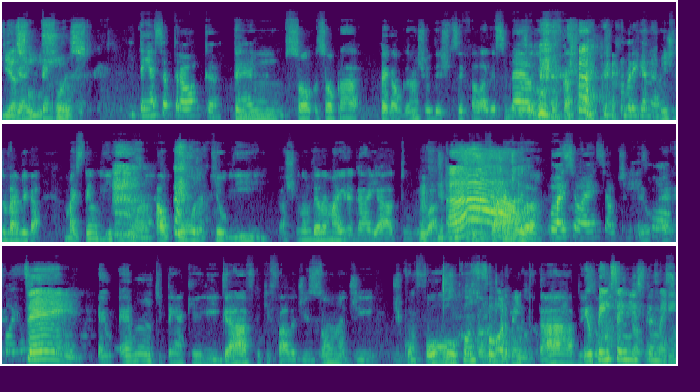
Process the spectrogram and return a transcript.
E as e soluções. Tem, e tem essa troca. Tem né? um. Só, só para pegar o gancho, eu deixo você falar dessa vez. Não, não, ficar... não briga, não. A gente não vai brigar. Mas tem um livro de uma autora que eu li, acho que o nome dela é Maíra Gaiato, eu acho. Ah! Que fala... O SOS Autismo eu, é... foi um. Sei! É, é um que tem aquele gráfico que fala de zona de de conforto, de conforto. De eu pensei nisso também.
